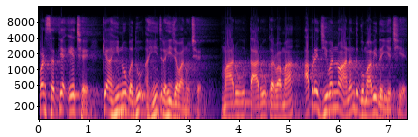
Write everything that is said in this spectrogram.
પણ સત્ય એ છે કે અહીંનું બધું અહીં જ રહી જવાનું છે. મારું, તારું કરવામાં આપણે જીવનનો આનંદ ગુમાવી દઈએ છીએ.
